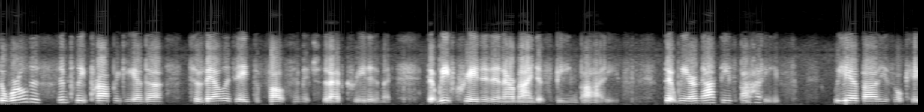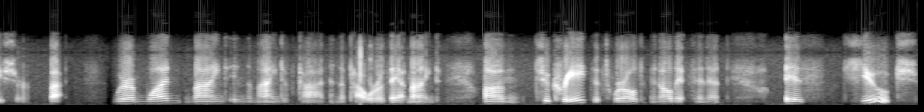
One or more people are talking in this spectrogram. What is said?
The world is simply propaganda to validate the false image that I've created, that we've created in our mind as being bodies. That we are not these bodies. We have bodies, okay, sure, but we're one mind in the mind of God and the power of that mind. Um, to create this world and all that's in it is huge.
